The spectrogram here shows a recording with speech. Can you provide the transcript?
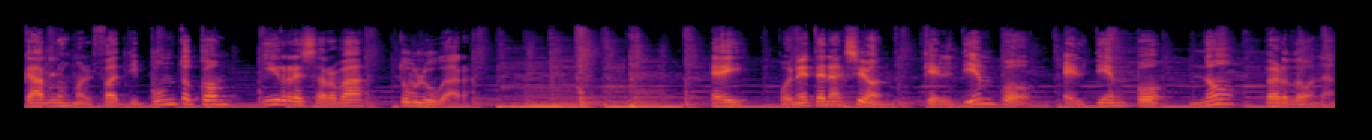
carlosmalfati.com y reserva tu lugar. Hey, ponete en acción, que el tiempo, el tiempo no perdona.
